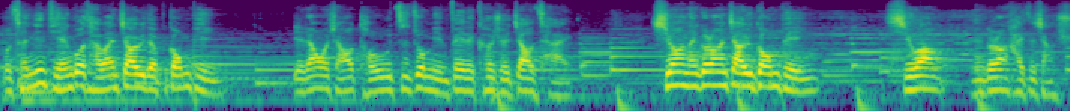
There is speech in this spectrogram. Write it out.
我曾经体验过台湾教育的不公平，也让我想要投入制作免费的科学教材，希望能够让教育公平，希望能够让孩子想学。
